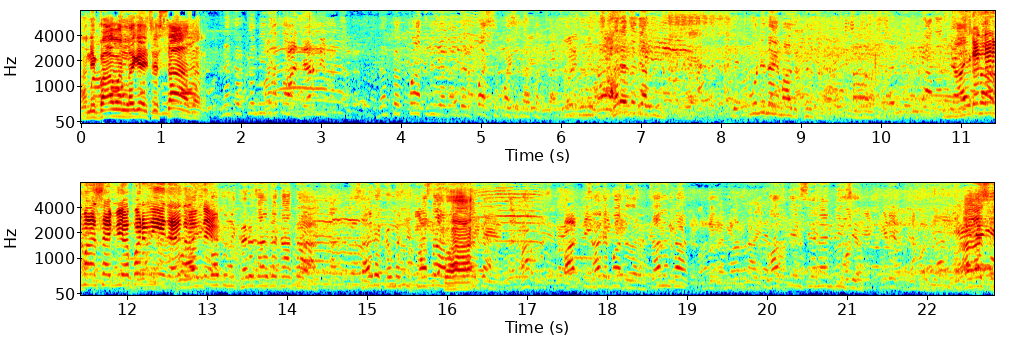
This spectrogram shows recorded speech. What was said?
आणि बाबांना घ्यायचे सहा हजार. नंतर पाच कोणी नाही माझं खर्च तुम्ही ऐका दुकानदार माणसं आहे, व्यापारी नाही. ऐका तुम्ही खरेच ऐका काका साडे कमरची फासा पहा. साडेपाच हजार चालेल का पाच तीनशे नाही तीनशे हा, असे.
